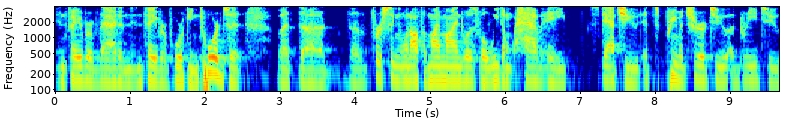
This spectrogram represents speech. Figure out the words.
in favor of that and in favor of working towards it. But uh, the first thing that went off of my mind was, well, we don't have a statute. It's premature to agree to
